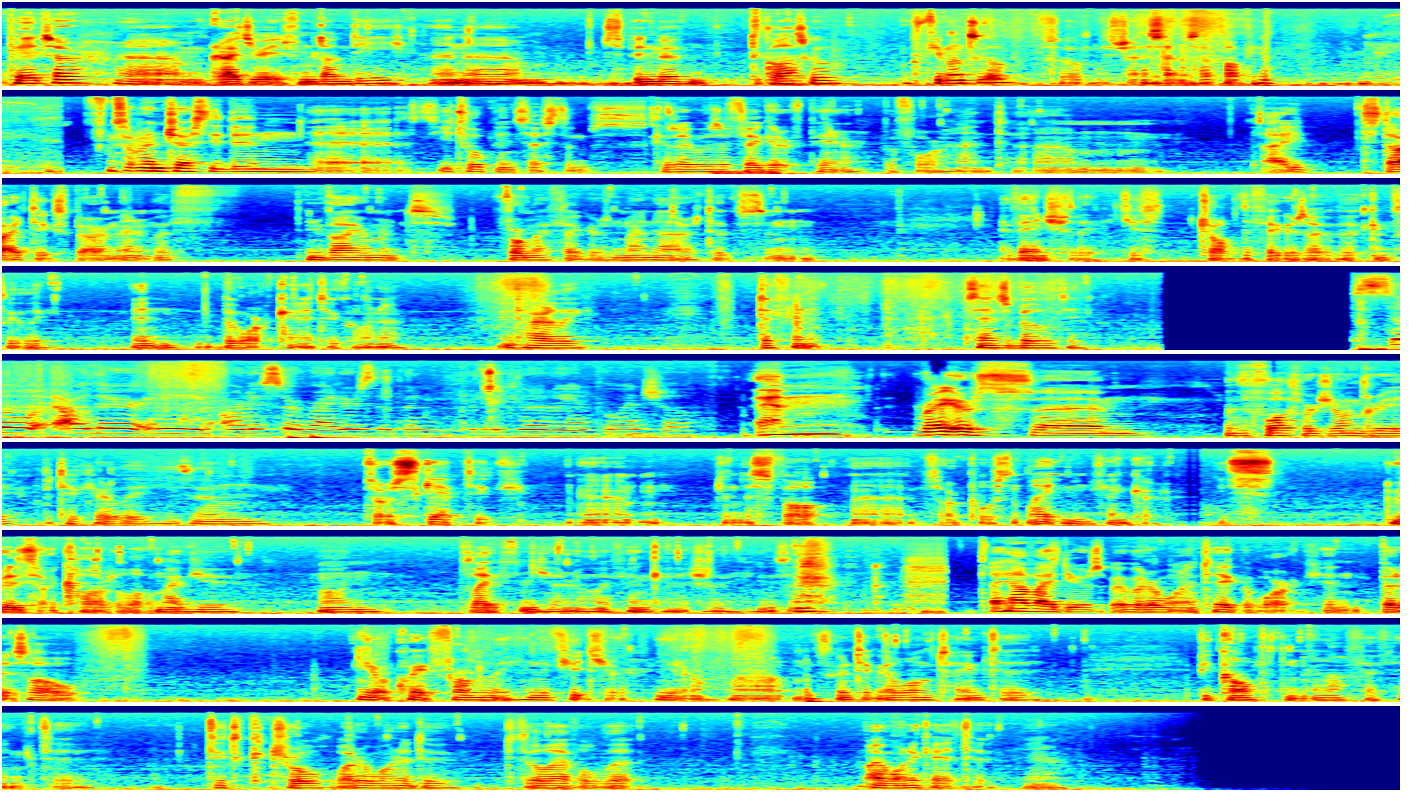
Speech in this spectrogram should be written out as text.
Painter, um, graduated from Dundee and um, just been moving to Glasgow a few months ago, so I'm just trying to set myself up here. I'm sort of interested in uh, utopian systems because I was a figurative painter beforehand. Um, I started to experiment with environments for my figures and my narratives and eventually just dropped the figures out of it completely and the work kind of took on a entirely different sensibility. So, are there any artists or writers that have been particularly influential? Um, writers, um, the philosopher John Gray, particularly, he's um, sort of skeptic um, in this thought, uh, sort of post Enlightenment thinker. He's really sort of coloured a lot of my view on life in general, I think, actually. I have ideas about where I want to take the work, and, but it's all, you know, quite firmly in the future, you know. Um, it's going to take me a long time to be competent enough, I think, to, to, to control what I want to do to the level that I want to get to, you know.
